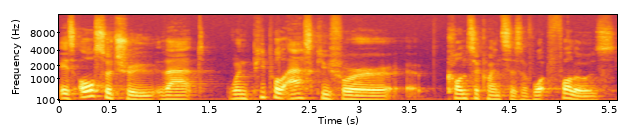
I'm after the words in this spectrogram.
it's also true that when people ask you for uh, consequences of what follows,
